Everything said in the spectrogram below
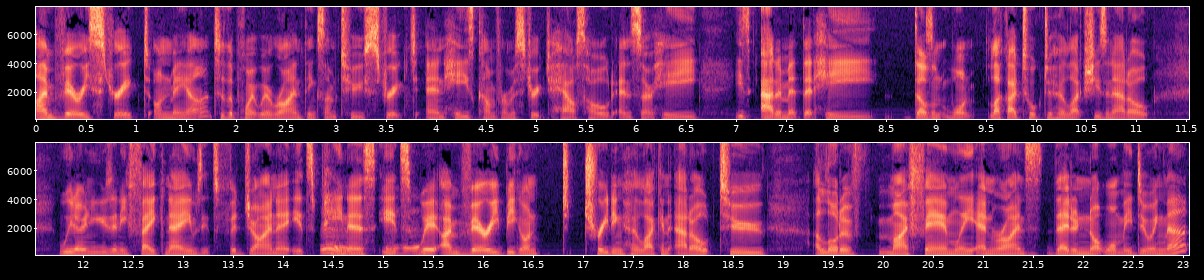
I'm very strict on Mia to the point where Ryan thinks I'm too strict, and he's come from a strict household, and so he is adamant that he doesn't want. Like I talk to her like she's an adult. We don't use any fake names. It's vagina. It's penis. It's mm-hmm. where I'm very big on t- treating her like an adult. To a lot of my family and Ryan's, they do not want me doing that.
